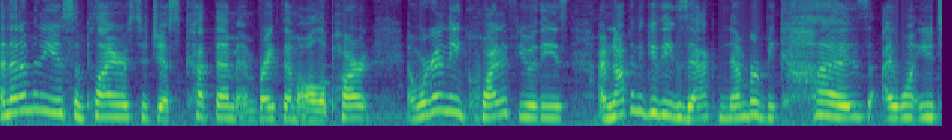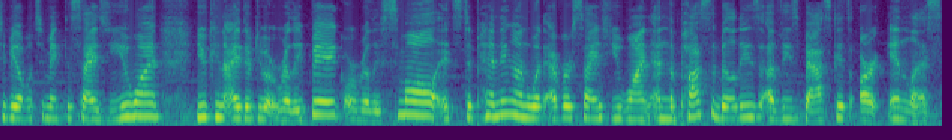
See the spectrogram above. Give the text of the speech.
And then I'm going to use some pliers to just cut them and break them all apart and we're going to need quite a few of these. I'm not going to give the exact number because I want you to be able to make the size you want. You can either do it really big or really small. It's depending on whatever size you want and the possibilities of these baskets are endless.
